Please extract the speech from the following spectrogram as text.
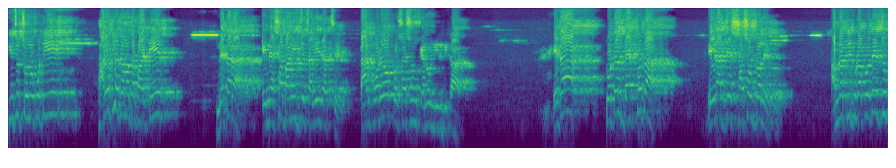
কিছু চুনোপুটি ভারতীয় জনতা পার্টির নেতারা এই নেশা বাণিজ্য চালিয়ে যাচ্ছে, তারপরেও প্রশাসন কেন নির্বিকার? এটা টোটাল ব্যর্থতা এই রাজ্যের শাসক দলের। আমরা ত্রিপুরা প্রদেশ যুব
